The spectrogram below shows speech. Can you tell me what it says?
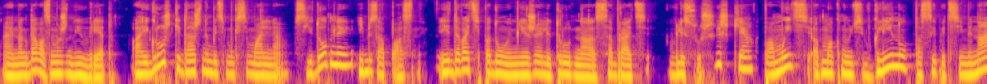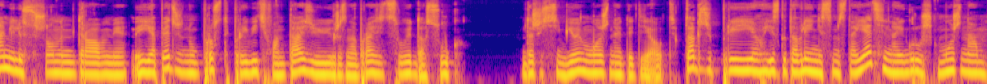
а иногда, возможно, и вред. А игрушки должны быть максимально съедобные и безопасны. И давайте подумаем, неужели трудно собрать в лесу шишки, помыть, обмакнуть в глину, посыпать семенами или сушеными травами. И опять же, ну просто проявить фантазию и разнообразить свой досуг. Даже с семьей можно это делать. Также при изготовлении самостоятельно игрушек можно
